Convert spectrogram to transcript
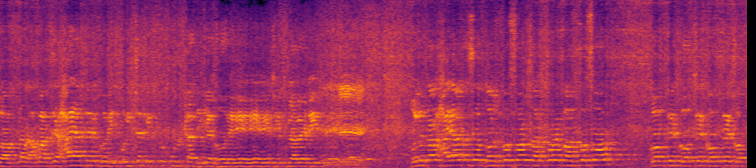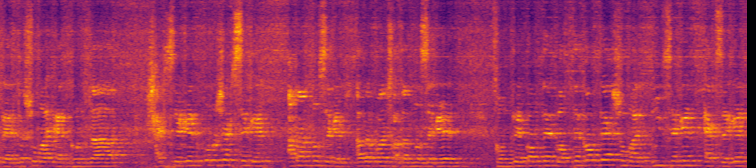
কিন্তু আপনার আমার যে হায়াতের ঘড়ি ওইটা কিন্তু উল্টা দিকে ঘোরে, ঠিক না বলে তার হায়াত আছে দশ বছর, তারপরে পাঁচ বছর। কমতে কমতে কমতে কমতে একটা সময় এক ঘণ্টা, ষাট সেকেন্ড, উনষাট সেকেন্ড, আটান্ন সেকেন্ড তারপরে সাতান্ন সেকেন্ড। কমতে কমতে কমতে কমতে এক সময় দুই সেকেন্ড, এক সেকেন্ড।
